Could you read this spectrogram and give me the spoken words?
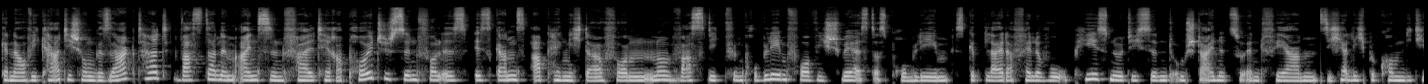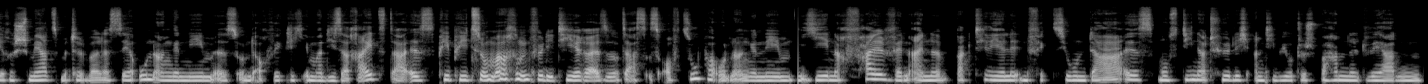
Genau, wie Kati schon gesagt hat, was dann im einzelnen Fall therapeutisch sinnvoll ist, ist ganz abhängig davon, ne, was liegt für ein Problem vor, wie schwer ist das Problem. Es gibt leider Fälle, wo OPs nötig sind, um Steine zu entfernen. Sicherlich bekommen die Tiere Schmerzmittel, weil das sehr unangenehm ist und auch wirklich immer dieser Reiz da ist, Pipi zu machen für die Tiere. Also das ist oft super unangenehm je nach Fall, wenn eine bakterielle Infektion da ist, muss die natürlich antibiotisch behandelt werden.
